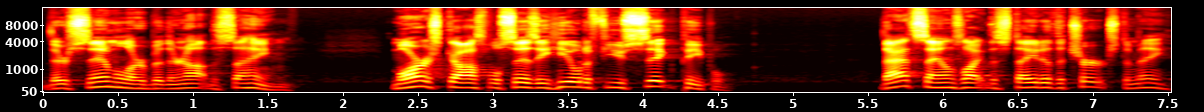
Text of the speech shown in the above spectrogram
They're similar, but they're not the same. Mark's gospel says he healed a few sick people. That sounds like the state of the church to me.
